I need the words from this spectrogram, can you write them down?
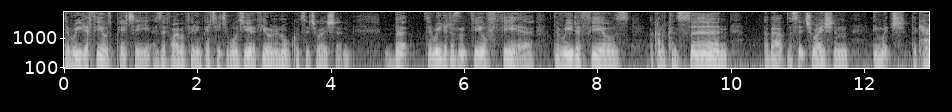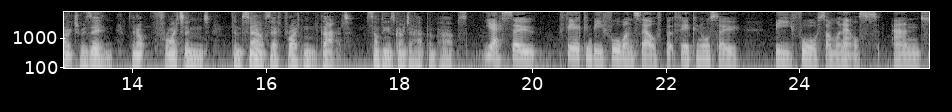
the reader feels pity as if I were feeling pity towards you if you're in an awkward situation. But the reader doesn't feel fear, the reader feels a kind of concern about the situation in which the character is in, they're not frightened themselves, they're frightened that something is going to happen, perhaps. Yes, so fear can be for oneself, but fear can also be for someone else. And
